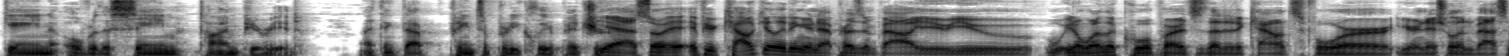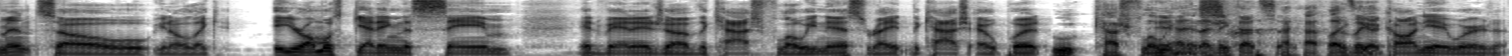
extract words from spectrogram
gain over the same time period. I think that paints a pretty clear picture. Yeah. So if you're calculating your net present value, you you know one of the cool parts is that it accounts for your initial investment. So you know, like you're almost getting the same advantage of the cash flowiness, right? The cash output. Ooh, cash flowiness. I think that's like that's like a Kanye word.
